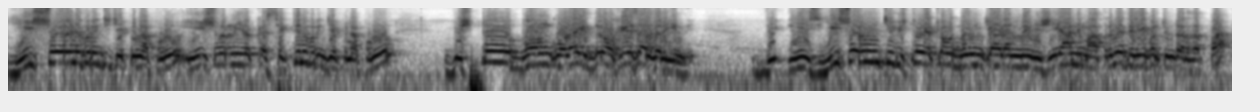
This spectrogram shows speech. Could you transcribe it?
ఈశ్వరుని గురించి చెప్పినప్పుడు ఈశ్వరుని యొక్క శక్తిని గురించి చెప్పినప్పుడు విష్ణు ఉద్భవం కూడా ఇద్దరు ఒకేసారి జరిగింది. ఈశ్వరుడు నుంచి విష్ణువు ఎట్లా ఉద్భవించాడనే విషయాన్ని మాత్రమే తెలియపరుచుంటారు తప్ప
